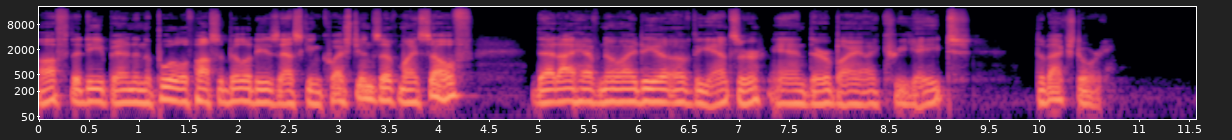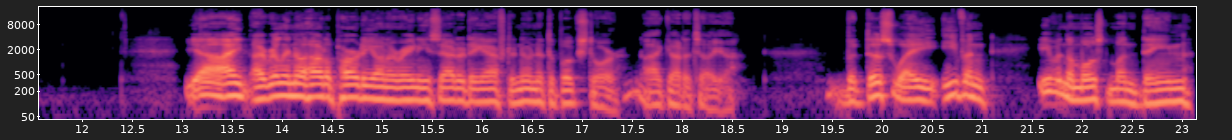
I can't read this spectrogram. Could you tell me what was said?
off the deep end in the pool of possibilities, asking questions of myself that I have no idea of the answer, and thereby I create the backstory. Yeah, I, I really know how to party on a rainy Saturday afternoon at the bookstore, I gotta tell you. But this way, even even the most mundane,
